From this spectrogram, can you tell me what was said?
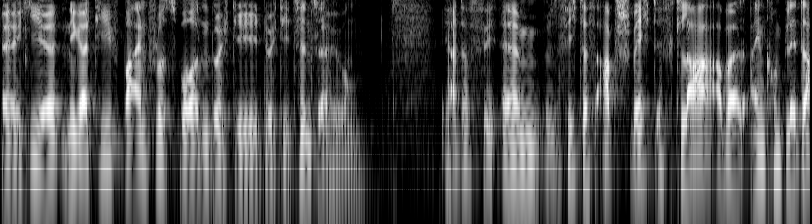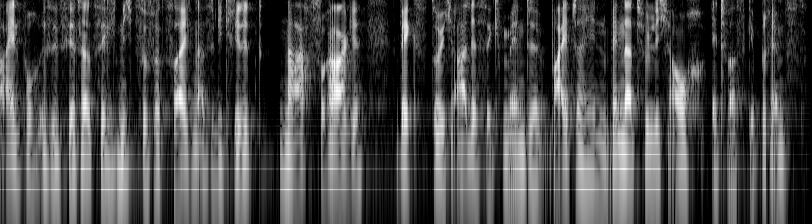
äh, hier negativ beeinflusst worden durch die, durch die Zinserhöhung? Ja, dass ähm, sich das abschwächt, ist klar, aber ein kompletter Einbruch ist jetzt hier tatsächlich nicht zu verzeichnen. Also die Kreditnachfrage wächst durch alle Segmente weiterhin, wenn natürlich auch etwas gebremst.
